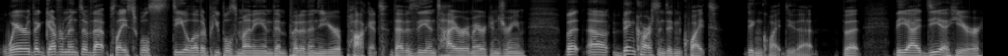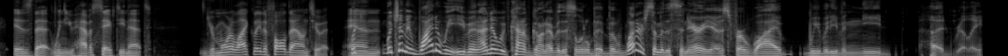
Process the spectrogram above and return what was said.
where the government of that place will steal other people's money and then put it into your pocket. That is the entire American dream. But uh, Ben Carson didn't quite didn't quite do that. But the idea here is that when you have a safety net, you're more likely to fall down to it. And Which I mean, why do we even? I know we've kind of gone over this a little bit, but what are some of the scenarios for why we would even need HUD really?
